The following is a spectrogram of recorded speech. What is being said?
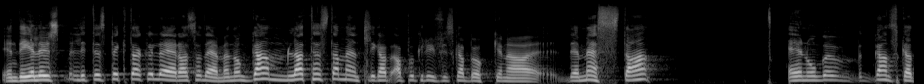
En del är lite spektakulära sådär, men de gamla testamentliga apokryfiska böckerna, det mesta är nog ganska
